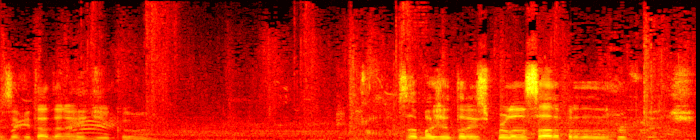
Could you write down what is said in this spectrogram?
Dano isso aqui tá dando é ridículo. Mano. Essa magia não tá nem super lançada pra dar dano por frente.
